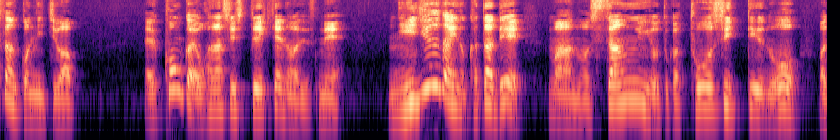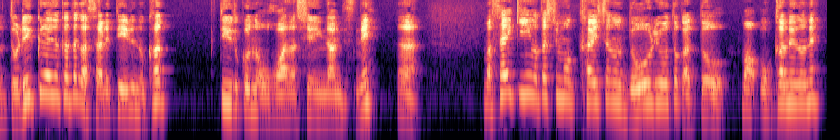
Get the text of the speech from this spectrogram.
さんこんにちは。え今回お話ししていきたいのはですね20代の方で、まあ、あの資産運用とか投資っていうのを、まあ、どれくらいの方がされているのかっていうところのお話なんですね、うん。まあ、最近私も会社の同僚とかと、まあ、お金のね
